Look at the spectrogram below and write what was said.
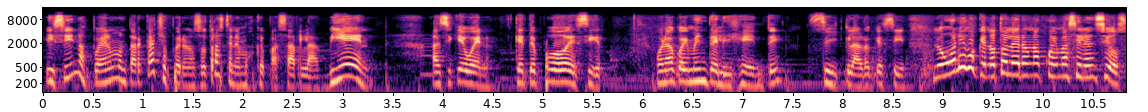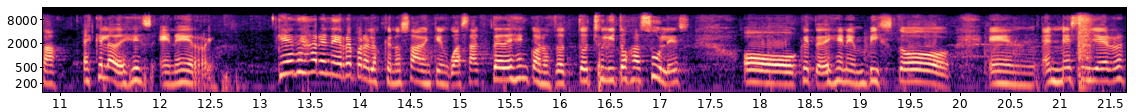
Y sí, nos pueden montar cachos, pero nosotras tenemos que pasarla bien. Así que bueno, ¿qué te puedo decir? Una cuaima inteligente. Sí, claro que sí. Lo único que no tolera una cuaima silenciosa es que la dejes en R. ¿Qué es dejar en R para los que no saben? Que en WhatsApp te dejen con los dos, chulitos azules o que te dejen en visto en, Messenger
